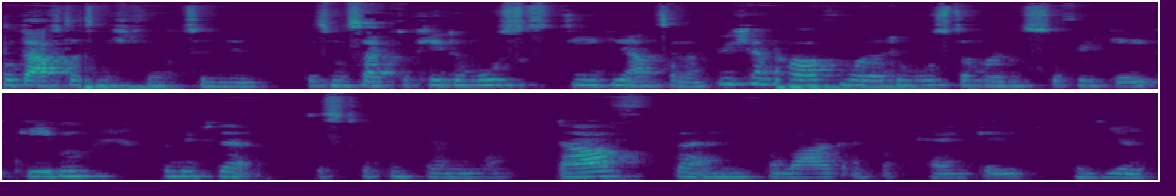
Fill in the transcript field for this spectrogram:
So darf das nicht funktionieren. Dass man sagt, okay, du musst die, die Anzahl an Büchern kaufen oder du musst einmal so viel Geld geben, damit wir drucken können. Man darf bei einem Verlag einfach kein Geld verlieren.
